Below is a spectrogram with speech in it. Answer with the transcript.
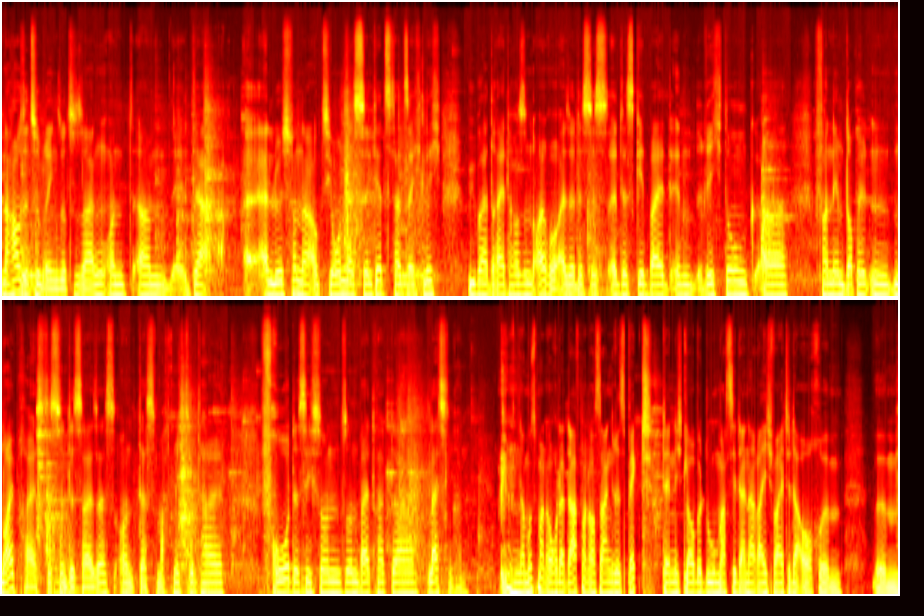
nach Hause zu bringen sozusagen. Und ähm, der Erlös von der Auktion, das sind jetzt tatsächlich über 3000 Euro. Also das, ist, das geht bald in Richtung äh, von dem doppelten Neupreis des Synthesizers. Und das macht mich total froh, dass ich so einen, so einen Beitrag da leisten kann. Da muss man auch oder darf man auch sagen Respekt, denn ich glaube, du machst dir deiner Reichweite da auch ähm, ähm,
